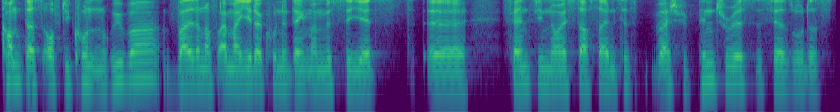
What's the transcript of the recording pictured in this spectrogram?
kommt das auf die Kunden rüber, weil dann auf einmal jeder Kunde denkt, man müsste jetzt äh, fancy neue Stuff sein. Das ist jetzt Beispiel Pinterest ist ja so, dass,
